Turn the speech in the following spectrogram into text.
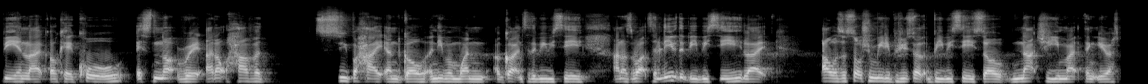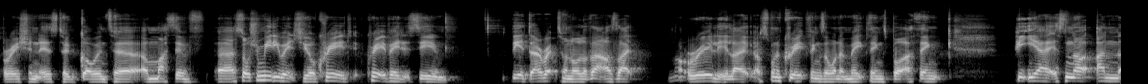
being like, okay, cool. It's not really, I don't have a super high end goal. And even when I got into the BBC and I was about to leave the BBC, like, I was a social media producer at the BBC, so naturally you might think your aspiration is to go into a massive uh, social media agency or create, creative agency and be a director and all of that. I was like, not really. Like I just want to create things. I want to make things. But I think, yeah, it's not. And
